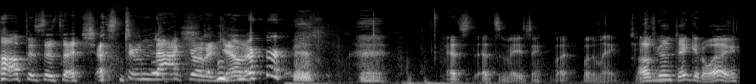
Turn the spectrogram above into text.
opposites that just do not go together. That's that's amazing. But what am I? I was gonna take it away.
